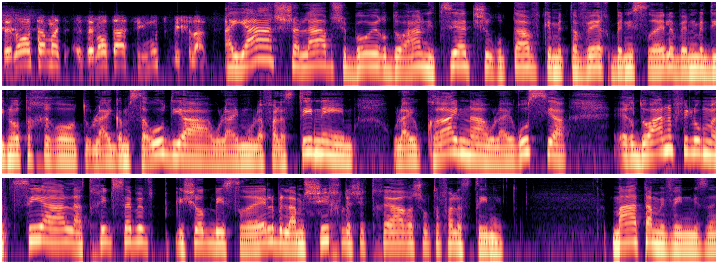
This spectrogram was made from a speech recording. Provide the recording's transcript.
זה לא, אותה, זה לא אותה עצימות בכלל. היה שלב שבו ארדואן הציע את שירותיו כמתווך בין ישראל לבין מדינות אחרות, אולי גם סעודיה, אולי מול הפלסטינים, אולי אוקראינה, אולי רוסיה. ארדואן אפילו מציע להתחיל סבב פגישות בישראל ולהמשיך לשטחי הרשות הפלסטינית. מה אתה מבין מזה?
